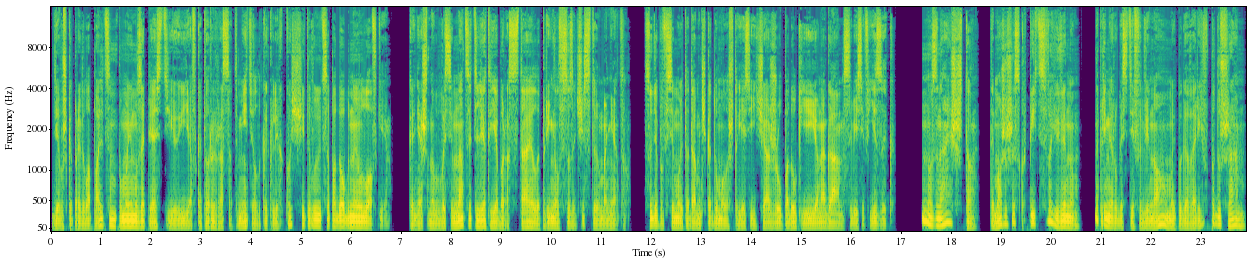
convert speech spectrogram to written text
Девушка провела пальцем по моему запястью, и я в который раз отметил, как легко считываются подобные уловки. Конечно, в 18 лет я бы растаял и принял все за чистую монету. Судя по всему, эта дамочка думала, что я сейчас же упаду к ее ногам, свесив язык. «Ну знаешь что, ты можешь искупить свою вину, например, угостив вином и поговорив по душам».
